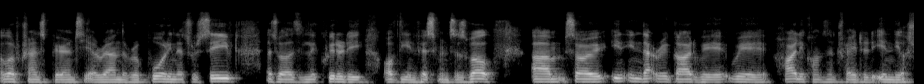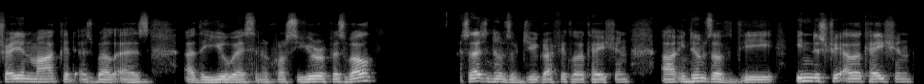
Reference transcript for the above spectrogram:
a lot of transparency around the reporting that's received, as well as the liquidity of the investments as well. Um, so in, in that regard, we're we're highly concentrated in the Australian market as well as uh, the US and across Europe as well. So that's in terms of geographic location. Uh, in terms of the industry allocation,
